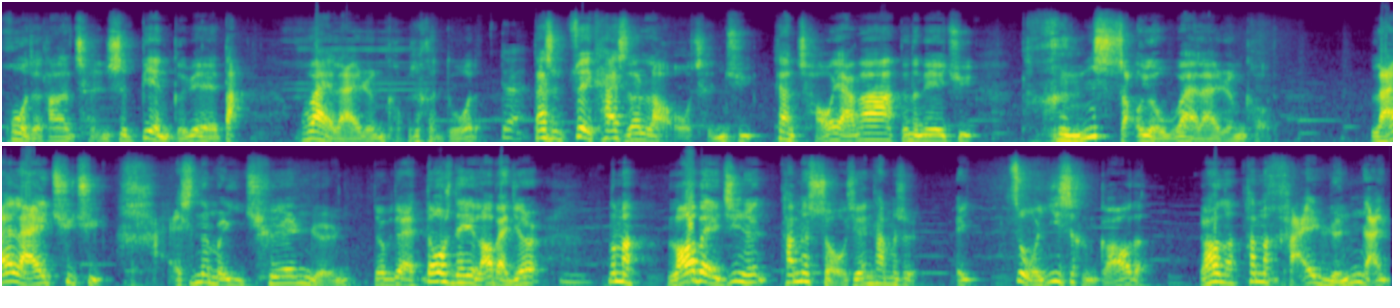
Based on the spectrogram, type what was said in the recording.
或者它的城市变革越来越大，外来人口是很多的，对。但是最开始的老城区，像朝阳啊等等那些区，很少有外来人口的。来来去去还是那么一圈人，对不对？都是那些老北京儿。那么老北京人，他们首先他们是哎自我意识很高的，然后呢，他们还仍然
